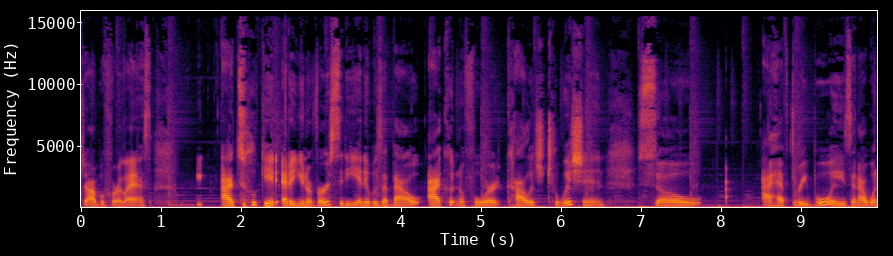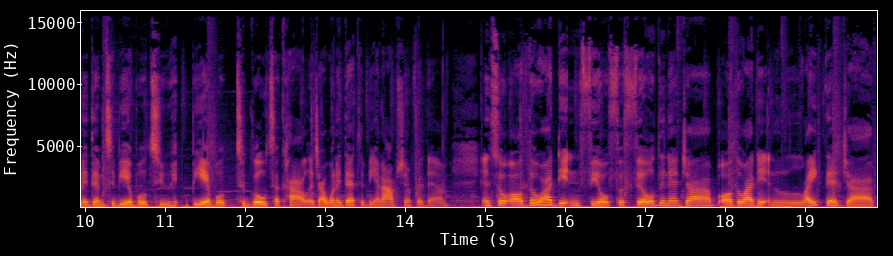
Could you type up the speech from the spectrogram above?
job before last I took it at a university and it was about I couldn't afford college tuition. So I have three boys and I wanted them to be able to be able to go to college. I wanted that to be an option for them. And so although I didn't feel fulfilled in that job, although I didn't like that job,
